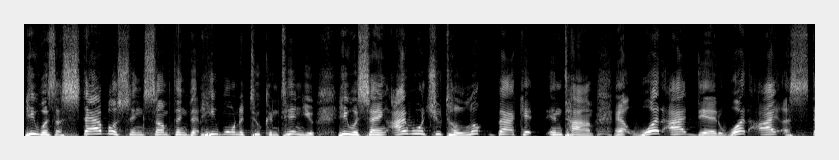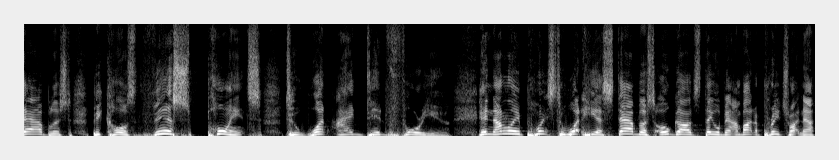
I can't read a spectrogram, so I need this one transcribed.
he was establishing something that he wanted to continue. He was saying, I want you to look back at, in time at what I did, what I established, because this points to what I did for you. It not only points to what he established, oh God, stay with me, I'm about to preach right now.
